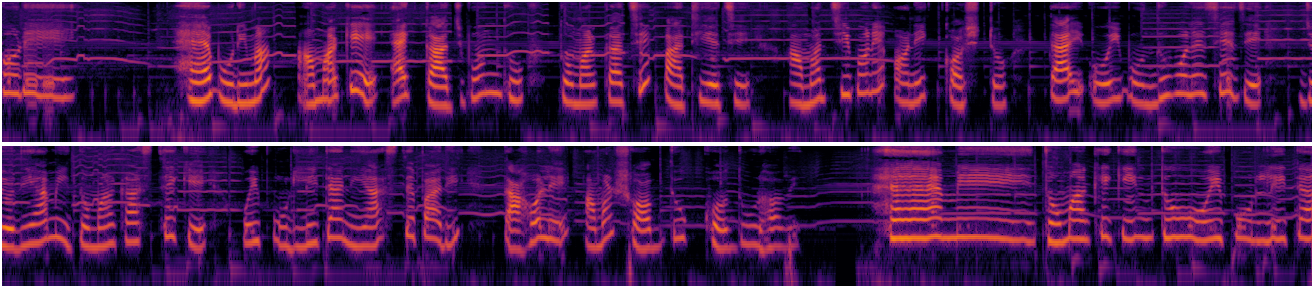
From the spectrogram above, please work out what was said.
করে? হ্যাঁ বুড়িমা, আমাকে এক কাজ বন্ধু তোমার কাছে পাঠিয়েছে। আমার জীবনে অনেক কষ্ট তাই ওই বন্ধু বলেছে যে, যদি আমি তোমার কাছ থেকে ওই পুঁটলিটা নিয়ে আসতে পারি, তাহলে আমার সব দুঃখ দূর হবে। হ্যাঁ মেয়ে, তোমাকে কিন্তু ওই পুল্লিটা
